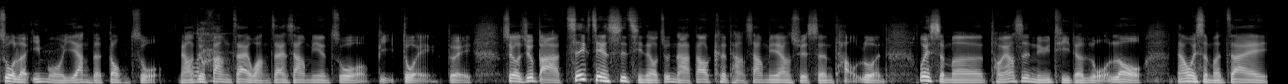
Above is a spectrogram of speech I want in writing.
做了一模一样的动作，然后就放在网站上面做比对。对，所以我就把这件事情呢，我就拿到课堂上面让学生讨论，为什么同样是女体的裸露，那为什么在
